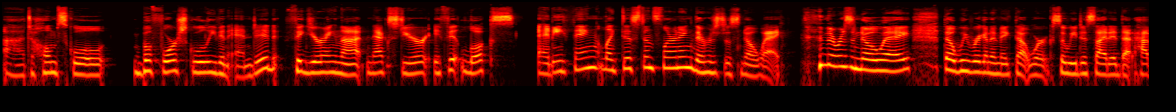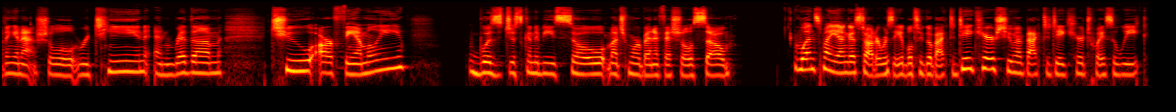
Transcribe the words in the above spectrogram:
uh, to homeschool before school even ended, figuring that next year, if it looks anything like distance learning, there was just no way. there was no way that we were going to make that work. So we decided that having an actual routine and rhythm to our family was just going to be so much more beneficial. So once my youngest daughter was able to go back to daycare, she went back to daycare twice a week.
